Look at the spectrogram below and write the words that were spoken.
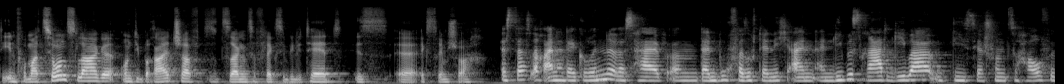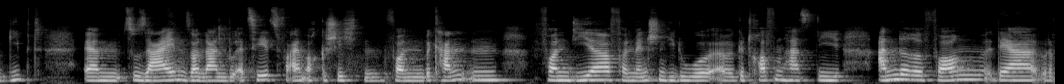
die Informationslage und die Bereitschaft sozusagen zur Flexibilität ist äh, extrem schwach. Ist das auch einer der Gründe, weshalb ähm, dein Buch versucht ja nicht ein, ein Liebesratgeber, die es ja schon zuhaufe gibt, ähm, zu sein, sondern du erzählst vor allem auch Geschichten von Bekannten, von dir, von Menschen, die du äh, getroffen hast, die andere Formen der, oder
